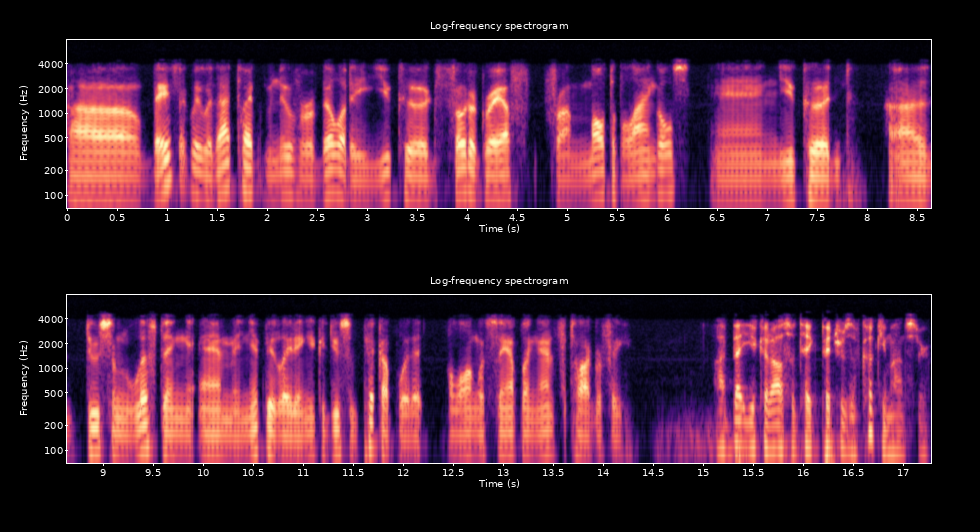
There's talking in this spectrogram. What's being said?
Uh, basically, with that type of maneuverability, you could photograph from multiple angles, and you could uh, do some lifting and manipulating. You could do some pickup with it, along with sampling and photography. I bet you could also take pictures of Cookie Monster.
